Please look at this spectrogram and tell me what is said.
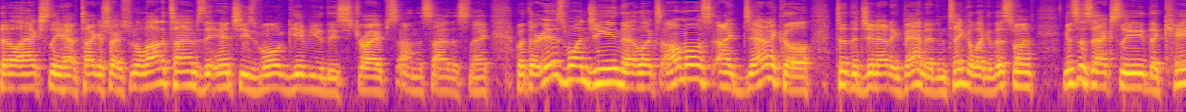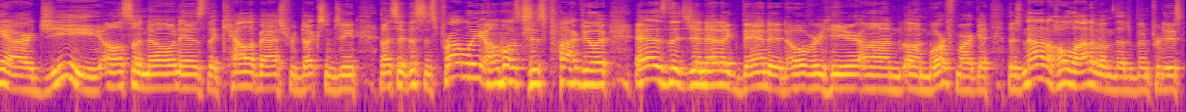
that'll actually have tiger stripes. But a lot of times the enchis won't give you these stripes on the side of the snake. But there is one gene that looks almost identical to the genetic banded. And take a look at this one. This is actually the KRG, also known as the kalabash reduction gene. And I say this is probably almost as popular as the genetic banded over here on, on Morph Market. There's not a whole lot of them that have been produced.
